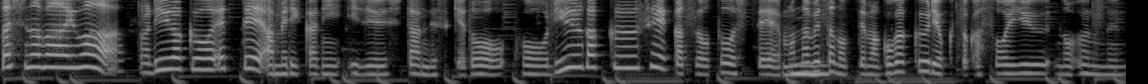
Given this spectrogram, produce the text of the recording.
私の場合は、その留学を得てアメリカに移住したんですけど、こう、留学生活を通して学べたのって、まあ、語学力とかそういうの云々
